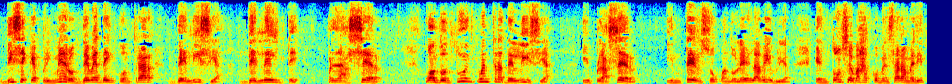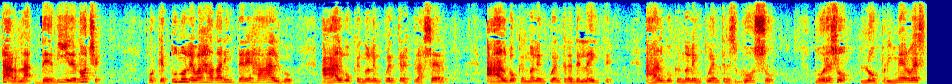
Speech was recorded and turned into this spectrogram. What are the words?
dice que primero debes de encontrar delicia, deleite, placer. Cuando tú encuentras delicia y placer intenso cuando lees la Biblia, entonces vas a comenzar a meditarla de día y de noche. Porque tú no le vas a dar interés a algo, a algo que no le encuentres placer, a algo que no le encuentres deleite, a algo que no le encuentres gozo. Por eso lo primero es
